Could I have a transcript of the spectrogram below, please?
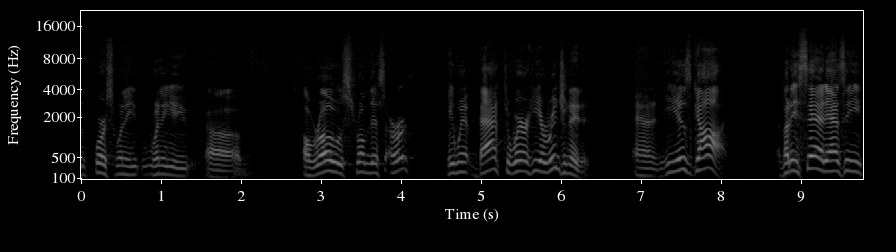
of course, when he, when he uh, arose from this earth, he went back to where he originated. And he is God. But he said as he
